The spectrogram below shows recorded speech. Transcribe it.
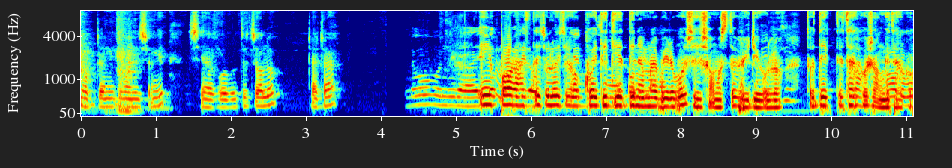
সবটা আমি তোমাদের সঙ্গে শেয়ার করব। তো চলো, টাটা। এরপর আসতে চলেছে অক্ষয় তৃতীয়ের দিন আমরা বেরোবো সেই সমস্ত ভিডিওগুলো তো দেখতে থাকো সঙ্গে থাকো।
